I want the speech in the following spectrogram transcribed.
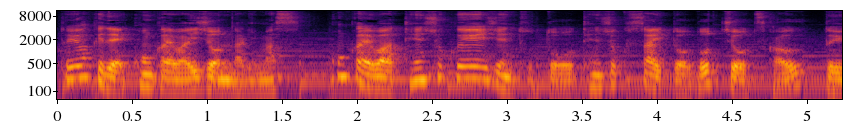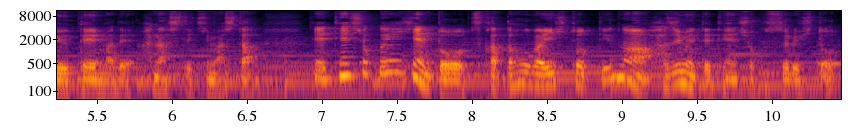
というわけで今回は以上になります。今回は転職エージェントと転職サイトどっちを使うというテーマで話してきました。で転職エージェントを使った方がいい人っていうのは初めて転職する人、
